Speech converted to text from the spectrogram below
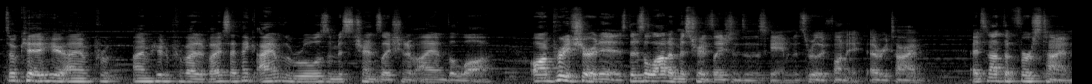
It's okay here. I am I am here to provide advice. I think I am the rule is a mistranslation of I am the law. Oh, I'm pretty sure it is. There's a lot of mistranslations in this game, and it's really funny every time. It's not the first time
